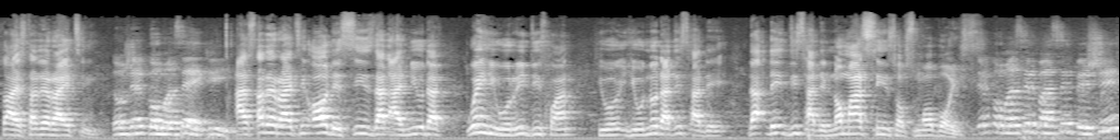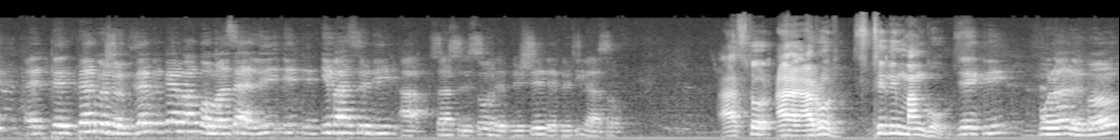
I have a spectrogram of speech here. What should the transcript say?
So I started writing. Donc j'ai commencé à écrire. I started writing all the sins that I knew that when he will read this one, he will, he will know that these are the that these are the normal sins of small boys. J'ai commencé par ces péchés, et tel tel que je me disais que quand il va commencer à lire, il, il- il va se dire, ah, ça ce sont des péchés des petits garçons. I, stole, I, I wrote stealing mango, J'ai écrit, volant le mangue,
